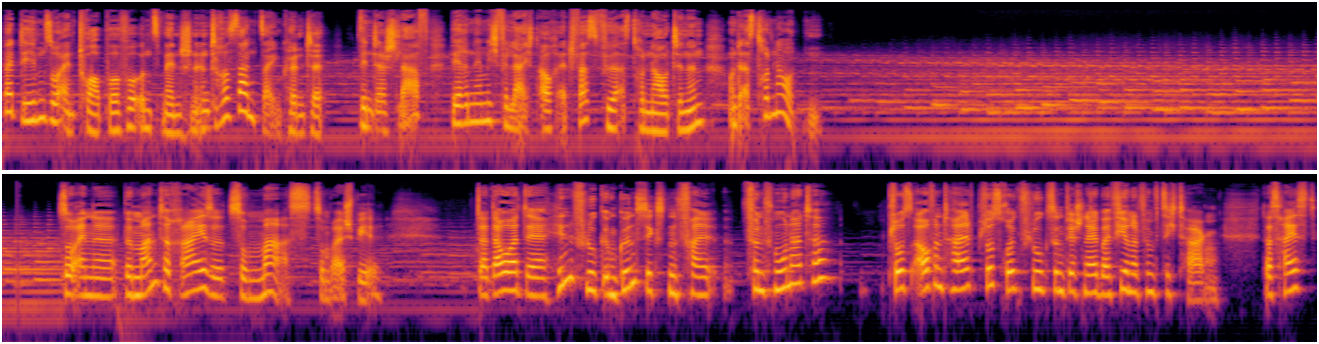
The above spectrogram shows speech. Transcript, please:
bei dem so ein Torpor für uns Menschen interessant sein könnte. Winterschlaf wäre nämlich vielleicht auch etwas für Astronautinnen und Astronauten. So eine bemannte Reise zum Mars zum Beispiel. Da dauert der Hinflug im günstigsten Fall fünf Monate. Plus Aufenthalt, plus Rückflug sind wir schnell bei 450 Tagen. Das heißt,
